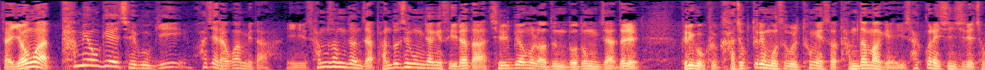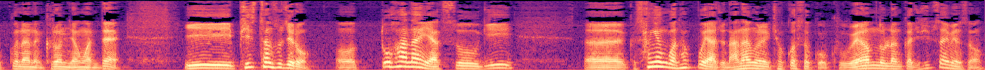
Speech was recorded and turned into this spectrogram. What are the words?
자, 영화 탐욕의 제국이 화제라고 합니다. 이 삼성전자 반도체 공장에서 일하다 질병을 얻은 노동자들, 그리고 그 가족들의 모습을 통해서 담담하게 이 사건의 진실에 접근하는 그런 영화인데, 이 비슷한 소재로, 어, 또 하나의 약속이, 어, 그 상영관 확보에 아주 난항을 겪었었고, 그 외압 논란까지 휩싸이면서,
